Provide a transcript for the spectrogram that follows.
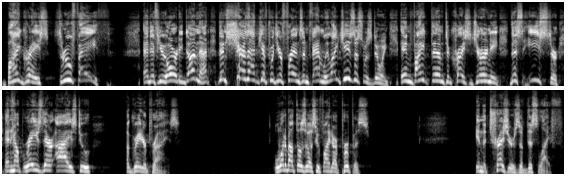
by grace through faith. And if you've already done that, then share that gift with your friends and family like Jesus was doing. Invite them to Christ's journey this Easter and help raise their eyes to a greater prize. Well, what about those of us who find our purpose in the treasures of this life?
